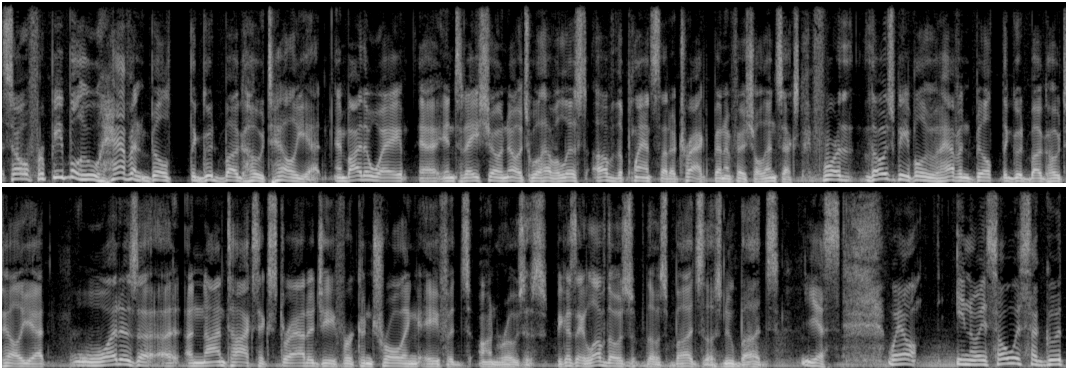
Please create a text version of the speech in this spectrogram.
So for people who haven't built the Good Bug Hotel yet, and by the way, uh, in today's show notes, we'll have a list of the plants that attract beneficial insects. For those people who haven't built the Good Bug Hotel yet, what is a, a, a non-toxic strategy for controlling aphids on roses? Because they love those those buds, those new buds. Yes, well, you know, it's always a good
